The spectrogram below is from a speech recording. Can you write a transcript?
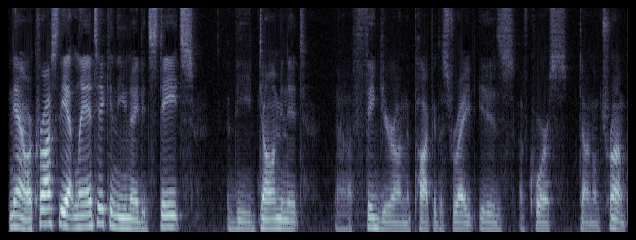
Now, across the Atlantic in the United States, the dominant uh, figure on the populist right is, of course, Donald Trump.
